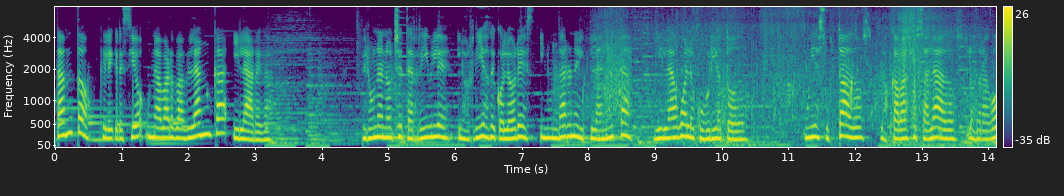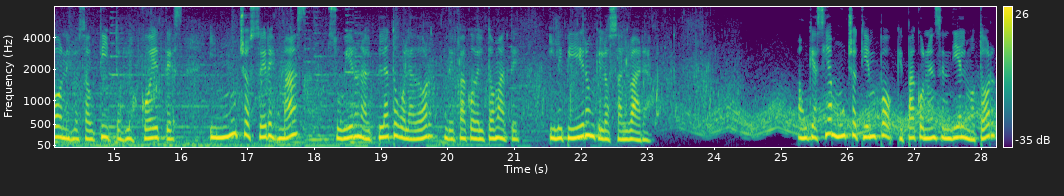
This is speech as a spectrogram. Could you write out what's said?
tanto que le creció una barba blanca y larga. Pero una noche terrible, los ríos de colores inundaron el planeta y el agua lo cubrió todo. Muy asustados, los caballos alados, los dragones, los autitos, los cohetes y muchos seres más subieron al plato volador de Paco del Tomate y le pidieron que los salvara. Aunque hacía mucho tiempo que Paco no encendía el motor,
